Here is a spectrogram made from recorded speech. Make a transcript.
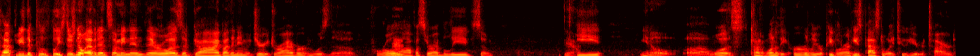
that to be the police. There's no evidence. I mean, and there was a guy by the name of Jerry Driver who was the parole Hmm. officer, I believe. So Yeah. he, you know, uh, was kind of one of the earlier people around. He's passed away too. He retired,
